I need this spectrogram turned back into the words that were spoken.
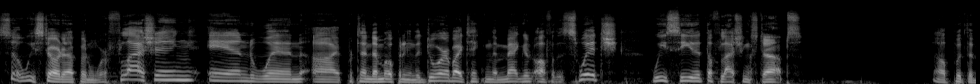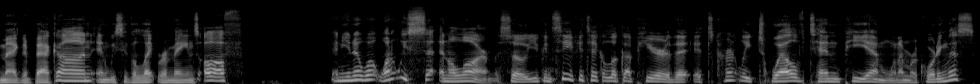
So we start up and we're flashing, and when I pretend I'm opening the door by taking the magnet off of the switch, we see that the flashing stops. I'll put the magnet back on, and we see the light remains off. And you know what? Why don't we set an alarm? So you can see if you take a look up here that it's currently 12:10 p.m. when I'm recording this.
